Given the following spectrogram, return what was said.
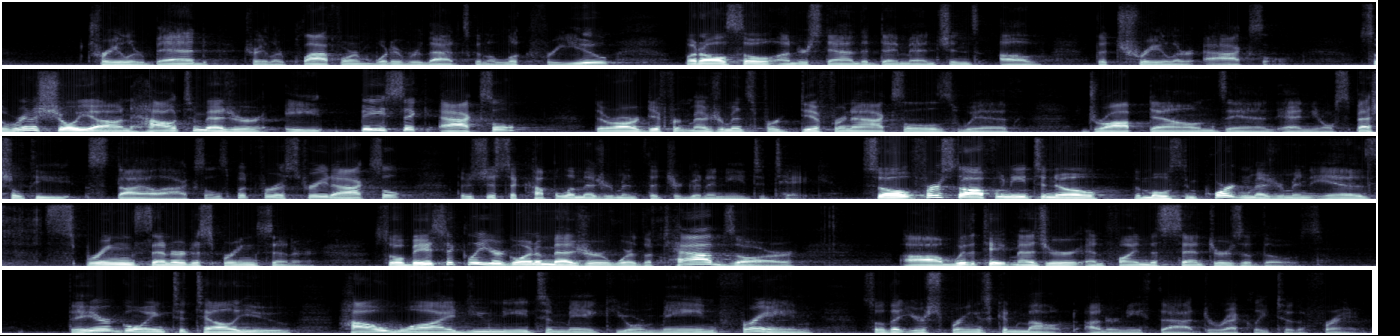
trailer bed, trailer platform, whatever that's going to look for you, but also understand the dimensions of the trailer axle. So we're going to show you on how to measure a basic axle. There are different measurements for different axles with drop downs and, and you know specialty style axles, but for a straight axle, there's just a couple of measurements that you're going to need to take. So first off, we need to know the most important measurement is spring center to spring center. So basically you're going to measure where the tabs are um, with a tape measure and find the centers of those. They are going to tell you how wide you need to make your main frame so that your springs can mount underneath that directly to the frame.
